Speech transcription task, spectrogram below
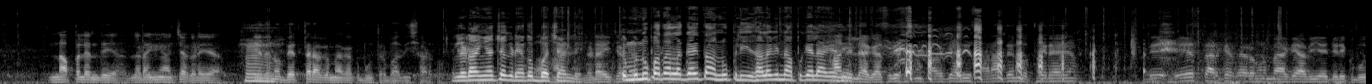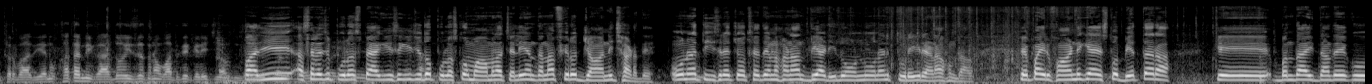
ਨੱਪ ਲੈਂਦੇ ਆ ਲੜਾਈਆਂ ਝਗੜੇ ਆ। ਇਹਦੇ ਨੂੰ ਬਿਹਤਰ ਆ ਕਿ ਮੈਂ ਕਿਹਾ ਕਬੂਤਰਬਾਜ਼ੀ ਛੱਡ ਦੋ। ਲੜਾਈਆਂ ਝਗੜਿਆਂ ਤੋਂ ਬਚਣ ਲਈ। ਤੇ ਮੈਨੂੰ ਪਤਾ ਲੱਗਾ ਜੀ ਤੁਹਾਨੂੰ ਪੁਲਿਸ ਵਾਲੇ ਵੀ ਨੱਪ ਕੇ ਲੈ ਗਏ ਹਾਂਜੀ ਲੈ ਗਿਆ ਸੀ ਸਾਨੂੰ ਪੜ ਗਿਆ ਸੀ ਸਾਰਾ ਦਿਨ ਉੱਥੇ ਰਹੇ ਆ। ਤੇ ਇਸ ਕਰਕੇ ਫਿਰ ਹੁਣ ਮੈਂ ਕਿਹਾ ਵੀ ਇਹ ਜਿਹੜੀ ਕਬੂਤਰਬਾਜ਼ੀ ਇਹਨੂੰ ਖਤਮ ਹੀ ਕਰ ਦਿਓ ਇੱਜ਼ਤ ਨਾਲ ਵੱਧ ਕੇ ਕਿਹੜੀ ਚੀਜ਼ ਭਾਜੀ ਅਸਲ ਵਿੱਚ ਪੁਲਿਸ ਪੈ ਗਈ ਸੀਗੀ ਜਦੋਂ ਪੁਲਿਸ ਕੋ ਮਾਮਲਾ ਚੱਲੇ ਜਾਂਦਾ ਨਾ ਫਿਰ ਉਹ ਜਾਨ ਨਹੀਂ ਛੱਡਦੇ। ਉਹਨਾਂ ਨੇ ਤੀਸਰੇ ਚੌਥੇ ਦਿਨ ਹਨਾ ਦਿਹਾੜੀ ਲਾਉਣ ਨੂੰ ਉਹਨਾਂ ਨੇ ਤੁਰੇ ਹੀ ਰਹਿਣਾ ਹੁੰਦਾ। ਫਿਰ ਭਾਈ ਇਰਫਾਨ ਨੇ ਕਿਹਾ ਇਸ ਤੋਂ ਬਿਹਤਰ ਆ ਕਿ ਬੰਦਾ ਇਦਾਂ ਦੇ ਕੋ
